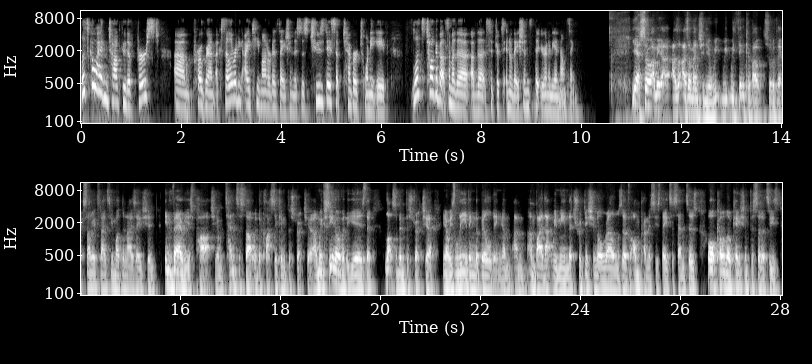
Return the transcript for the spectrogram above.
Let's go ahead and talk through the first um, program, Accelerating IT Modernization. This is Tuesday, September 28th. Let's talk about some of the of the Citrix innovations that you're going to be announcing. Yeah, so I mean, as, as I mentioned, you know, we, we, we think about sort of accelerated IT modernization in various parts. You know, we tend to start with the classic infrastructure, and we've seen over the years that lots of infrastructure, you know, is leaving the building, and, and, and by that we mean the traditional realms of on-premises data centers or co-location facilities.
